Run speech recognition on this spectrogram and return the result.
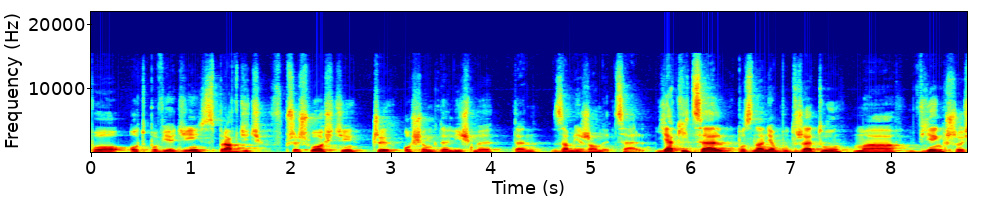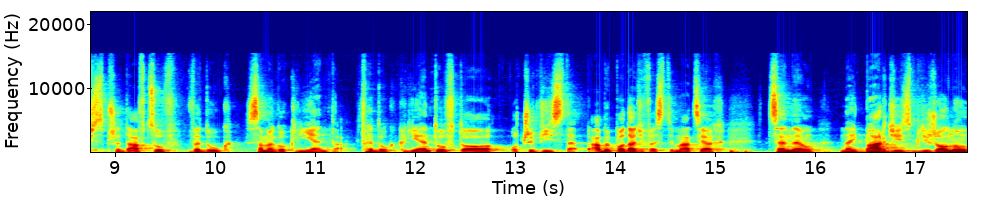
po odpowiedzi sprawdzić w przyszłości, czy osiągnęliśmy ten zamierzony cel. Jaki cel poznania budżetu ma większość sprzedawców według samego klienta? Według klientów to oczywiste. Aby podać w estymacjach cenę najbardziej zbliżoną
